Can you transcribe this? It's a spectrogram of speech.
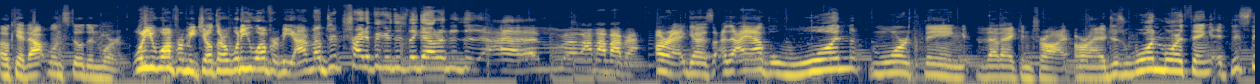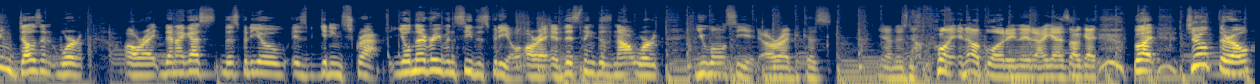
Okay, that one still didn't work. What do you want from me, Chilter? What do you want from me? I'm, I'm just trying to figure this thing out. Uh, all right, guys, I have one more thing that I can try. All right, just one more thing. If this thing doesn't work, all right, then I guess this video is getting scrapped. You'll never even see this video. All right, if this thing does not work, you won't see it. All right, because you know, there's no point in uploading it, I guess, okay. But Chillthrill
